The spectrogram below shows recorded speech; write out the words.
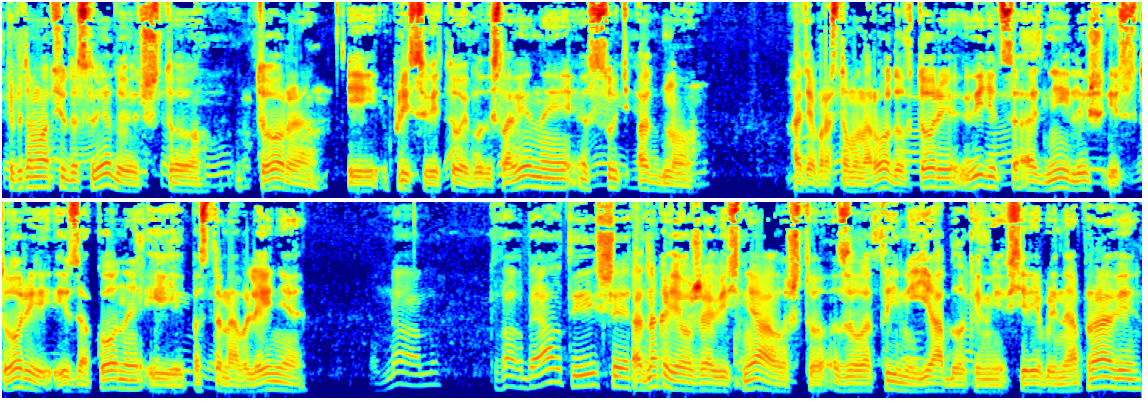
И потому отсюда следует, что Тора и Пресвятой Благословенный — суть одно. Хотя простому народу в Торе видятся одни лишь истории и законы и постановления — Однако я уже объяснял, что золотыми яблоками в серебряной оправе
